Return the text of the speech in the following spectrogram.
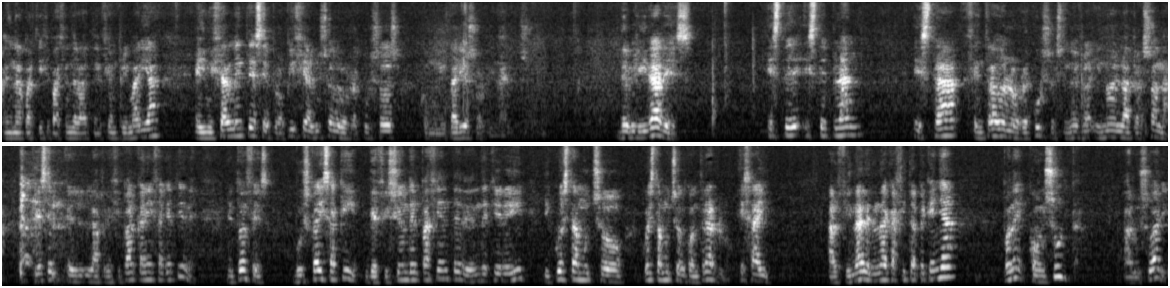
hay una participación de la atención primaria e inicialmente se propicia el uso de los recursos comunitarios ordinarios. Debilidades. Este, este plan está centrado en los recursos y no, en la persona, que es la principal carencia que tiene. Entonces, buscáis aquí decisión del paciente, de dónde quiere ir, y cuesta mucho, cuesta mucho encontrarlo. Es ahí. Al final, en una cajita pequeña, pone consulta al usuario.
